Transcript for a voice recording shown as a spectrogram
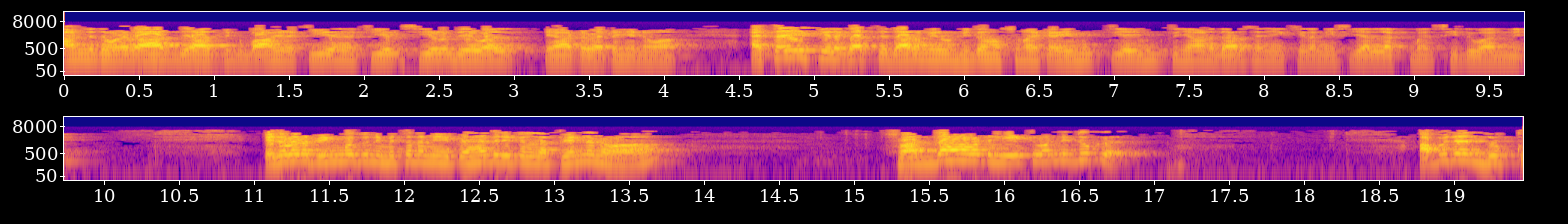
අන්න එතකොට ආධ්‍යාත්මික බාහිර කියන සියලු දේවල් එයාට වැටහෙනවා. ඇතයි කියලා ගත්ත ධර්මයෙන් නිදහස් වුණා එකයි විමුක්තිය විමුක්ති ඥාන දර්ශනය කියලා මේ සියල්ලක්ම සිදුවන්නේ. එතකොට පින්වතුනි මෙතන මේ පැහැදිලි කරලා පෙන්නනවා ශ්‍රද්ධාවට හේතු වන්නේ දුක. අපි දැන් දුක්ඛ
